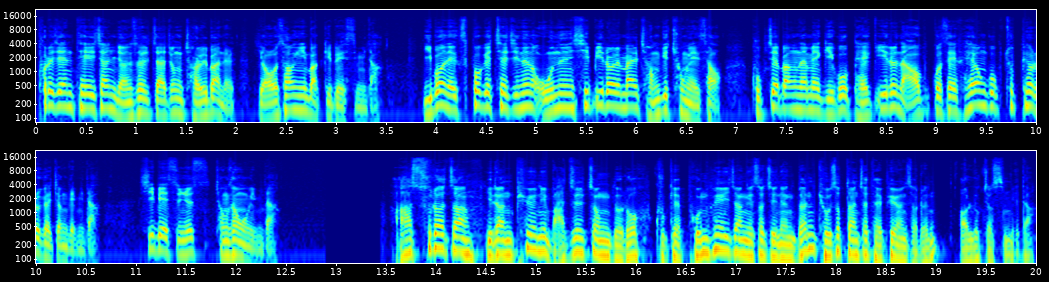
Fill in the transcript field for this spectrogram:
프레젠테이션 연설자 중 절반을 여성이 맡기도 했습니다. 이번 엑스포 개최지는 오는 11월 말 정기총회에서 국제박람회 기구 179곳의 회원국 투표로 결정됩니다. CBS 뉴스 정성욱입니다. 아수라장이란 표현이 맞을 정도로 국회 본회의장에서 진행된 교섭단체 대표연설은 얼룩졌습니다.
